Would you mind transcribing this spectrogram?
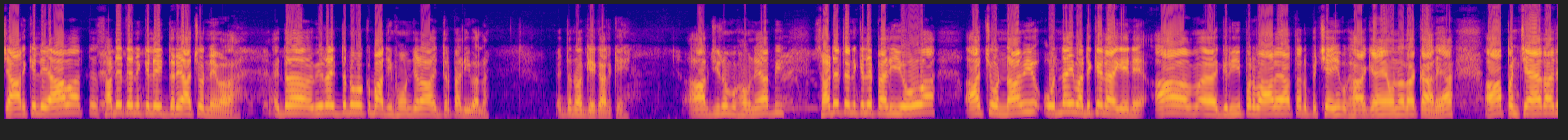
4 ਕਿੱਲੇ। ਆ ਵਾ ਤੇ 3.5 ਕਿੱਲੇ ਇੱਧਰ ਆ ਝੋਨੇ ਵਾਲਾ। ਇੱਧਰ ਵੀਰ ਇੱਧਰ ਨੂੰ ਘੁਮਾ ਦੀ ਫੋਨ ਜਿਹੜਾ ਇੱਧਰ ਪੈਲੀ ਵਾਲਾ। ਇੱਧਰ ਨੂੰ ਅੱਗੇ ਕਰਕੇ। ਆਪ ਜੀ ਨੂੰ ਵਿਖਾਉਨੇ ਆ ਵੀ 3.5 ਕਿੱਲੇ ਪੈਲੀ ਉਹ ਆ ਆ ਝੋਨਾ ਵੀ ਉਹਨਾਂ ਹੀ ਵੱਢ ਕੇ ਲੈ ਗਏ ਨੇ। ਆ ਗਰੀਬ ਪਰਿਵਾਰ ਆ ਤੁਹਾਨੂੰ ਪਿੱਛੇ ਅਸੀਂ ਵਿਖਾ ਕੇ ਆਏ ਹਾਂ, ਉਹਨਾਂ ਦਾ ਘਰ ਆ। ਆ ਪੰਚਾਇਤ ਅੱਜ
